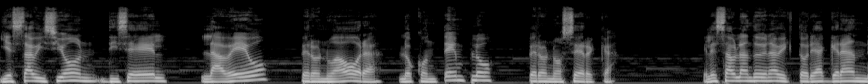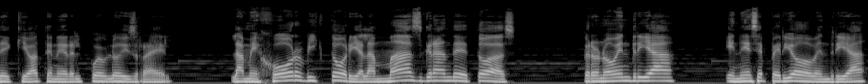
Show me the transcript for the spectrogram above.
Y esta visión, dice él, la veo, pero no ahora, lo contemplo, pero no cerca. Él está hablando de una victoria grande que iba a tener el pueblo de Israel. La mejor victoria, la más grande de todas, pero no vendría en ese periodo, vendría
